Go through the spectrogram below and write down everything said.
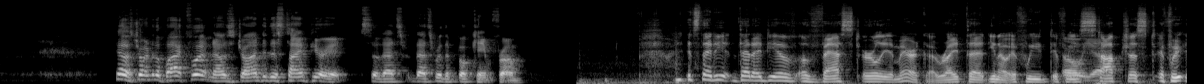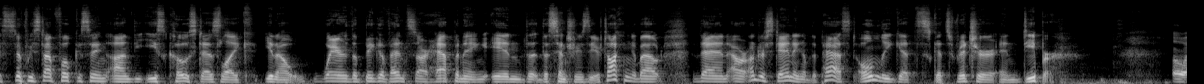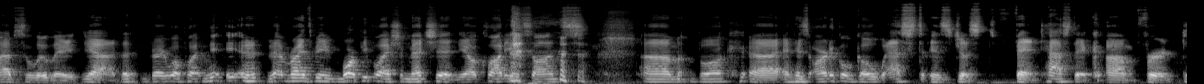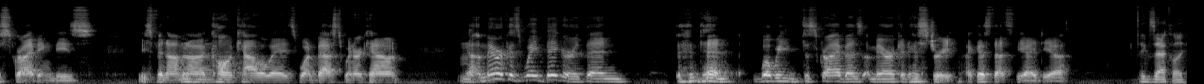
yeah, I was drawn to the Blackfoot, and I was drawn to this time period. So that's that's where the book came from. It's that that idea of, of vast early America, right? That you know, if we if we Oh, yeah. stop just if we if we stop focusing on the East Coast as like you know where the big events are happening in the, the centuries that you're talking about, then our understanding of the past only gets gets richer and deeper. Oh, absolutely. Yeah, that, very well put. And that reminds me, more people I should mention. You know, Claudio Saunt's um, book uh, and his article "Go West" is just fantastic um, for describing these these phenomena. Colin Calloway's "One Vast Winter Count." Yeah, America's way bigger than than what we describe as American history. I guess that's the idea. Exactly.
